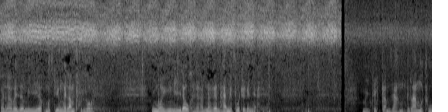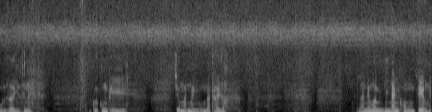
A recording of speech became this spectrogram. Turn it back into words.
Vậy là bây giờ mình đi được một tiếng 15 phút rồi. Nhưng mình nghĩ đâu là gần 20 phút rồi cả nhà Mình thích cảm giác một cái lá mùa thu nó rơi như thế này. Cuối cùng thì trước mắt mình cũng đã thấy rồi. Là nếu mà mình đi nhanh khoảng một tiếng ấy.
